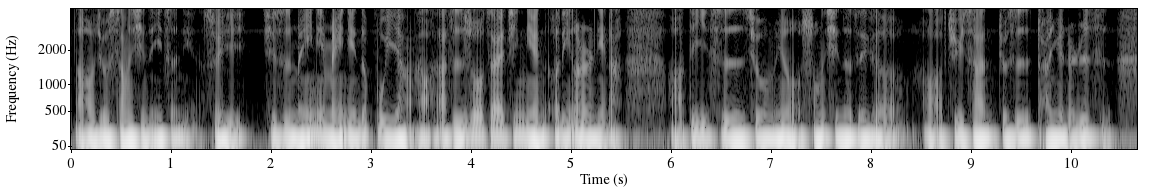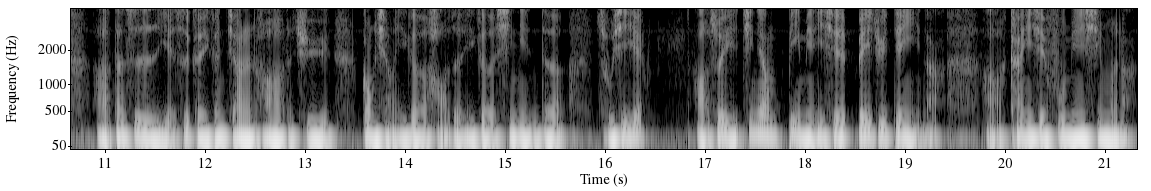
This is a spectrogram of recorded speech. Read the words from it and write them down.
然后就伤心了一整年。所以其实每一年每一年都不一样哈，那只是说在今年二零二二年啊，啊第一次就没有双亲的这个啊聚餐，就是团圆的日子啊，但是也是可以跟家人好好的去共享一个好的一个新年的除夕夜啊，所以尽量避免一些悲剧电影啊，啊看一些负面新闻啊，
